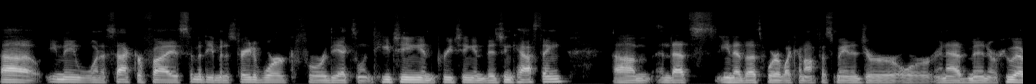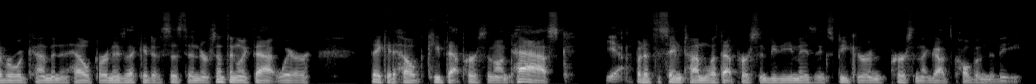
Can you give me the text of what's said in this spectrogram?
uh, you may want to sacrifice some of the administrative work for the excellent teaching and preaching and vision casting. Um, and that's you know that's where like an office manager or an admin or whoever would come in and help or an executive assistant or something like that where they could help keep that person on task. Yeah. But at the same time let that person be the amazing speaker and person that god's called them to be.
